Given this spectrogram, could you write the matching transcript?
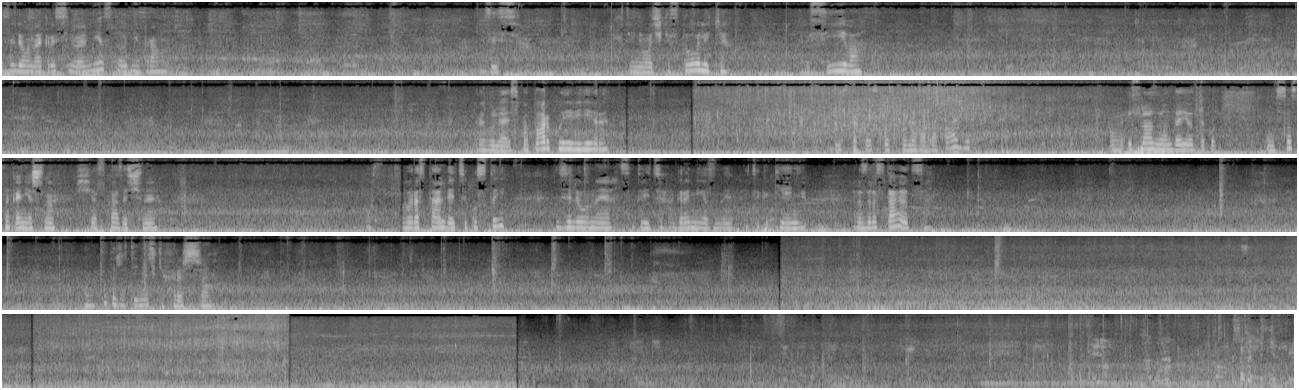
зеленое красивое место у Днепра. Здесь тенечки, столики. Красиво. Прогуляюсь по парку Ривьеры. Здесь такой искусственный водопадик. И сразу он дает такой... Сосны, конечно, вообще сказочные. Вырастали эти кусты зеленые. Смотрите, огромезные. Эти какие они разрастаются. Тут даже в тенечке хорошо. to give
